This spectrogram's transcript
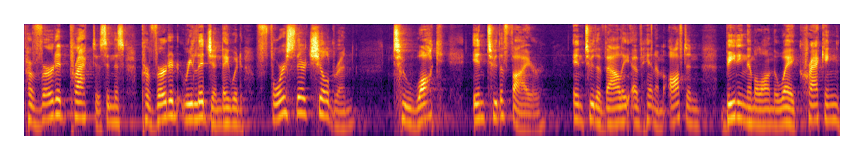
perverted practice, in this perverted religion, they would force their children to walk into the fire, into the valley of Hinnom, often beating them along the way, cracking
